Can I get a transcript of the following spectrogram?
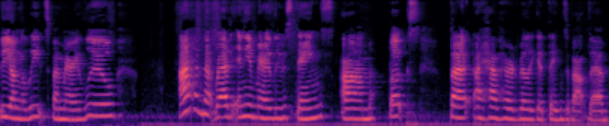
The Young Elites by Marie Lu. I have not read any of Marie Lu's things, um, books, but I have heard really good things about them.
